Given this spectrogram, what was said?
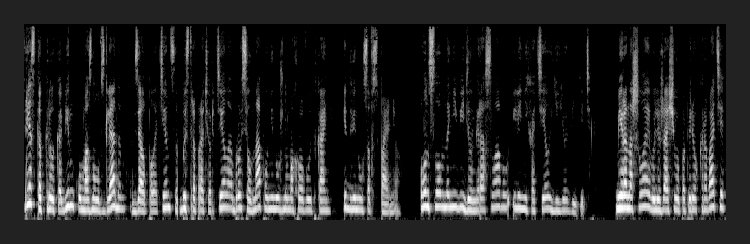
резко открыл кабинку, мазнул взглядом, взял полотенце, быстро протер тело, бросил на пол ненужную махровую ткань и двинулся в спальню. Он словно не видел Мирославу или не хотел ее видеть. Мира нашла его, лежащего поперек кровати,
